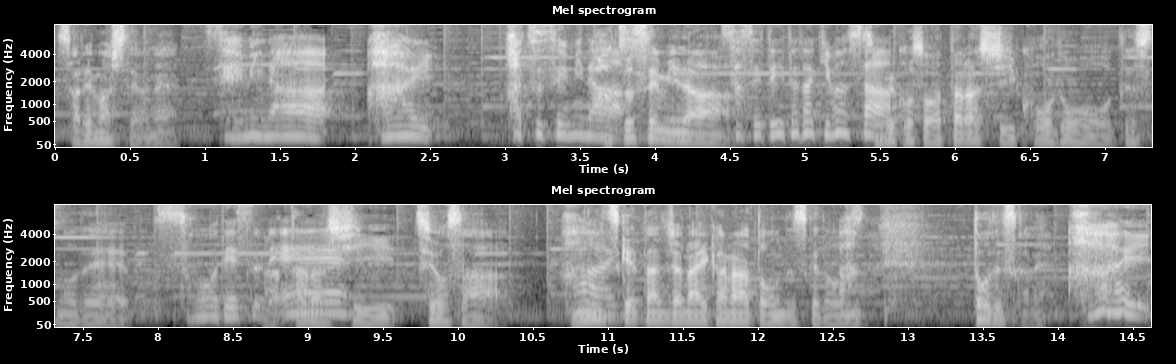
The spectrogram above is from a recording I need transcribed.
されましたよね、セミナーはい初セミナー初セミナー。させていただきました。それこそ新しい行動ですので、そうですね。新いしい強さはい。身につけたんじゃないかなと思うんですけど、あどうですかね？はい。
